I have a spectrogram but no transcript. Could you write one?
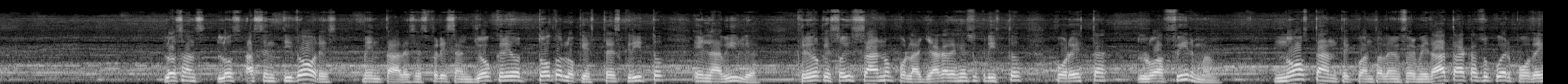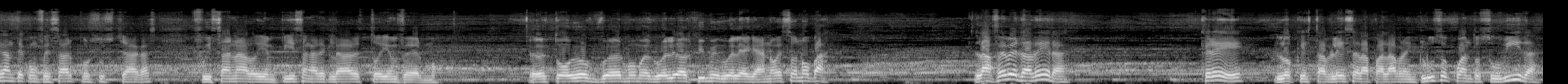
Los, los asentidores mentales expresan, yo creo todo lo que está escrito en la Biblia Creo que soy sano por la llaga de Jesucristo, por esta lo afirman. No obstante, cuando la enfermedad ataca su cuerpo, dejan de confesar por sus llagas, fui sanado y empiezan a declarar estoy enfermo. Estoy enfermo, me duele aquí, me duele allá. No, eso no va. La fe verdadera cree lo que establece la palabra, incluso cuando su vida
